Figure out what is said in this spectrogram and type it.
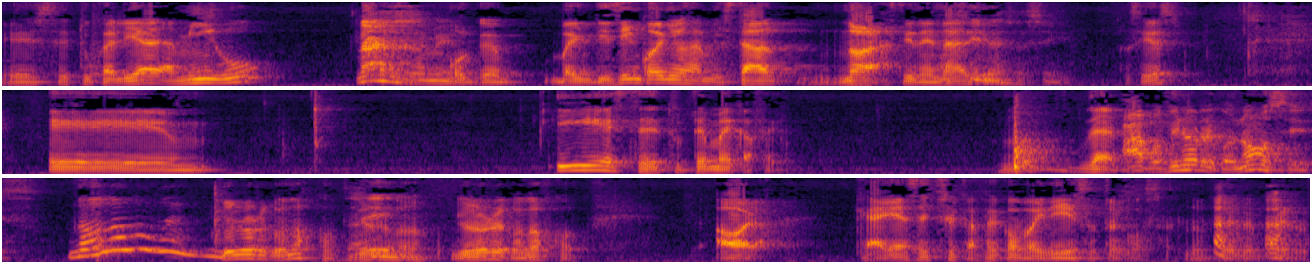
Este, tu calidad de amigo, Gracias, amigo. porque 25 años de amistad no las tiene nadie. Así es, así. Así es. Eh, y este, tu tema de café. ¿No? Ah, por fin lo reconoces. no, no, no, yo lo reconozco. Está Yo lo bien. reconozco, yo lo reconozco. Ahora, que hayas hecho el café con vainilla es otra cosa. ¿no? Pero- pero-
